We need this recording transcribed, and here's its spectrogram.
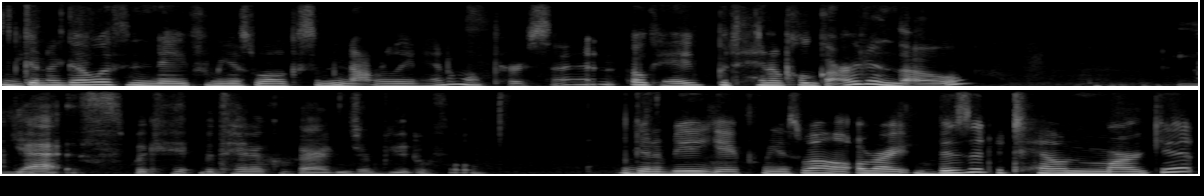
I'm Going to go with nay for me as well cuz I'm not really an animal person. Okay, botanical garden though. Yes, bot- botanical gardens are beautiful. To be a yay for me as well. All right, visit a town market.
